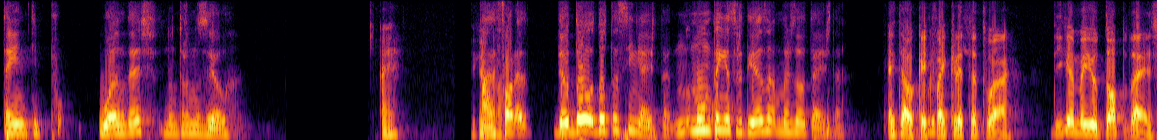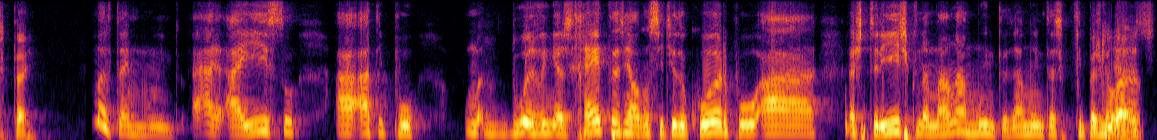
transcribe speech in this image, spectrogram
tem tipo, ondas no tornozelo. É? Pá, fora, dou- dou- dou-te assim esta. N- não tenho a certeza, mas dou-te esta. Então, o que é que vai querer tatuar? Diga-me aí o top 10 que tem. Mas tem muito. Há, há isso, há, há, tipo uma- duas linhas retas em algum sítio do corpo, há asterisco na mão, há muitas, há muitas tipo as Aquela- mulheres.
